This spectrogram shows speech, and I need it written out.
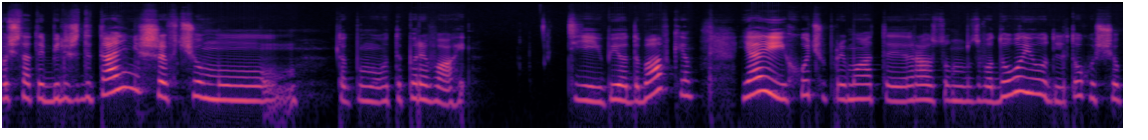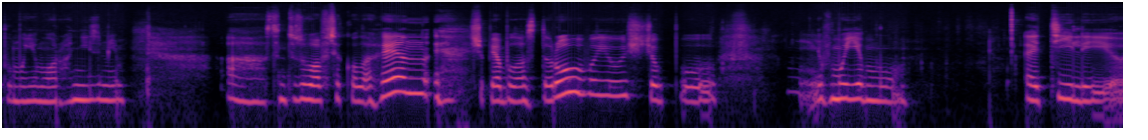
почитати більш детальніше, в чому, так би мовити, переваги цієї біодобавки. Я її хочу приймати разом з водою для того, щоб у моєму організмі синтезувався колаген, щоб я була здоровою, щоб в моєму Е, тілі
